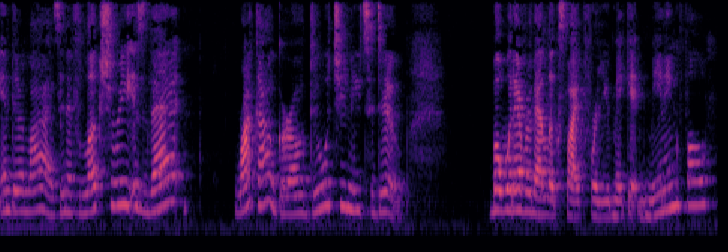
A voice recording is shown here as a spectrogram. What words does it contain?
in their lives. And if luxury is that, rock out, girl. Do what you need to do. But whatever that looks like for you, make it meaningful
